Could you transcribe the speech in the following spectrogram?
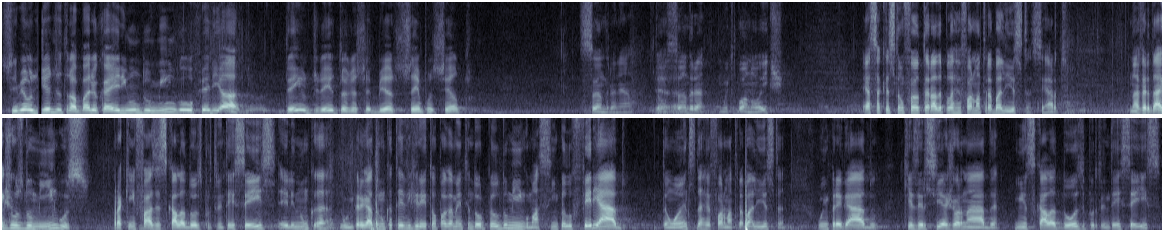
Se meu dia de trabalho cair em um domingo ou feriado, tenho direito a receber 100%? Sandra, né? Então, é. Sandra, muito boa noite. Essa questão foi alterada pela reforma trabalhista, certo? Na verdade, os domingos, para quem faz escala 12 por 36, ele nunca, o empregado nunca teve direito ao pagamento em dobro pelo domingo, mas sim pelo feriado. Então, antes da reforma trabalhista, o empregado que exercia a jornada em escala 12 por 36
